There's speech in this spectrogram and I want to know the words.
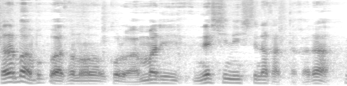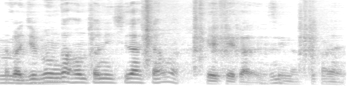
ただまあ僕はその頃あんまり熱心にしてなかったから、だから自分が本当にしだしたのは平成からですね。なってから。はい。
